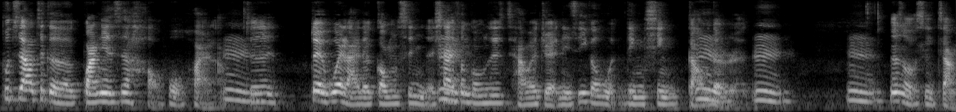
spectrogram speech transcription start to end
不知道这个观念是好或坏啦，嗯。就是对未来的公司，你的下一份公司才会觉得你是一个稳定性高的人。嗯嗯嗯。那时候是这样，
